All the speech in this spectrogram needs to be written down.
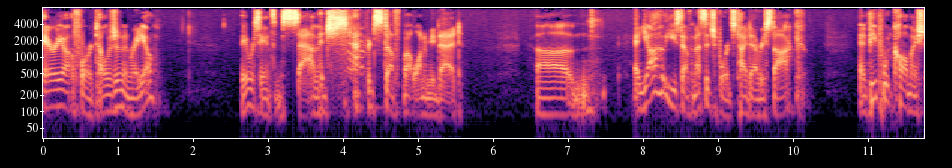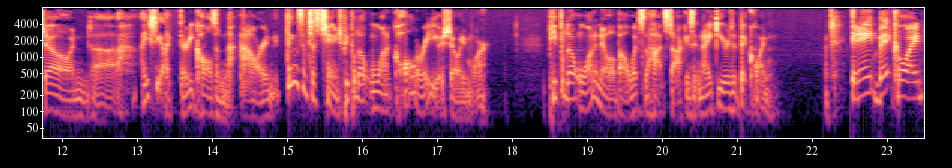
area for television and radio, they were saying some savage, savage stuff about wanting me dead. Um, and Yahoo used to have message boards tied to every stock. And people would call my show, and uh, I used to get like 30 calls in an hour. And things have just changed. People don't want to call a radio show anymore. People don't want to know about what's the hot stock. Is it Nike or is it Bitcoin? It ain't Bitcoin.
